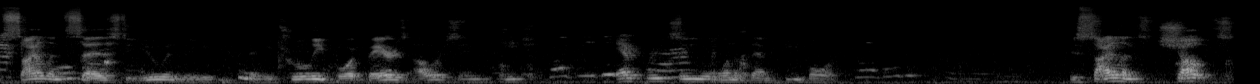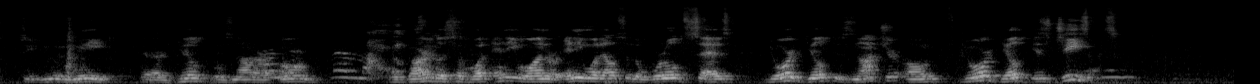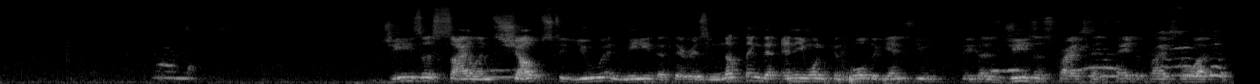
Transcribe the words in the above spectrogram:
Silence says to you and me that he truly bore, bears our sins, each, every single one of them he bore. His silence shouts to you and me that our guilt is not our own. Regardless of what anyone or anyone else in the world says, your guilt is not your own. Your guilt is Jesus. Jesus' silence shouts to you and me that there is nothing that anyone can hold against you because Jesus Christ has paid the price for what?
